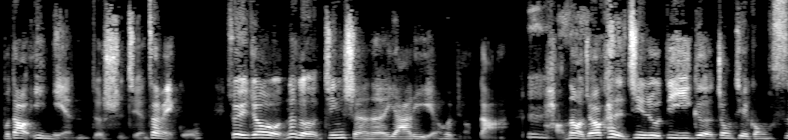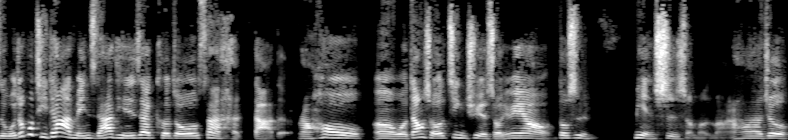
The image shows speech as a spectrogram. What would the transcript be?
不到一年的时间在美国，所以就那个精神的压力也会比较大。嗯，好，那我就要开始进入第一个中介公司，我就不提他的名字，他其实在科州算很大的。然后，呃，我当时候进去的时候，因为要都是面试什么的嘛，然后他就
